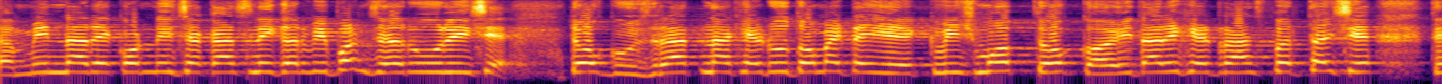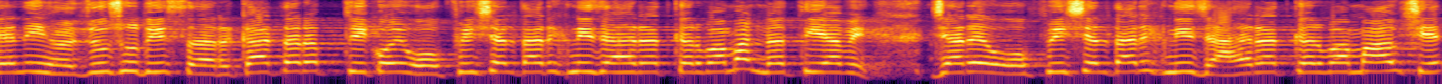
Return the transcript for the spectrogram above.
જમીનના રેકોર્ડની ચકાસણી કરવી પણ જરૂરી છે. તો ગુજરાતના ખેડૂતો માટે એકવીસમો હપ્તો કઈ તારીખે ટ્રાન્સફર થશે તેની હજુ સુધી સરકાર તરફથી કોઈ ઓફિશિયલ તારીખની જાહેરાત કરવામાં નથી આવી. જ્યારે ઓફિશિયલ તારીખની જાહેરાત કરવામાં આવશે,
